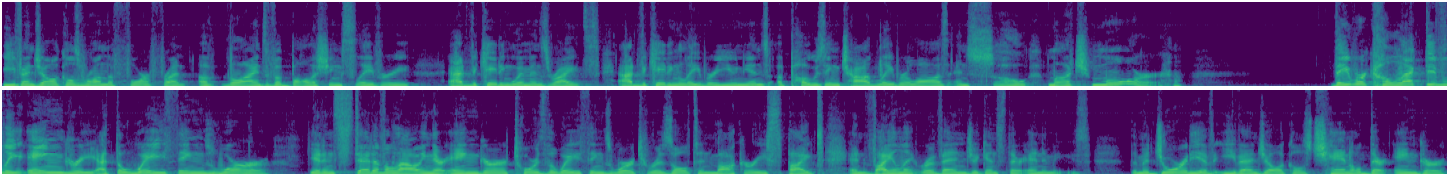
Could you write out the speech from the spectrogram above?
Evangelicals were on the forefront of the lines of abolishing slavery advocating women's rights, advocating labor unions, opposing child labor laws, and so much more. They were collectively angry at the way things were. Yet instead of allowing their anger towards the way things were to result in mockery, spite, and violent revenge against their enemies, the majority of evangelicals channeled their anger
